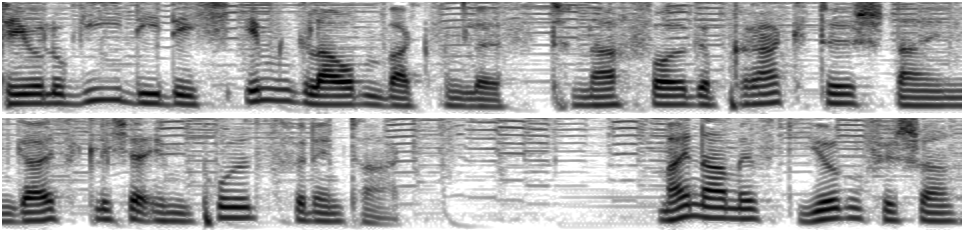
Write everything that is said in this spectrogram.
Theologie, die dich im Glauben wachsen lässt. Nachfolge praktisch dein geistlicher Impuls für den Tag. Mein Name ist Jürgen Fischer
